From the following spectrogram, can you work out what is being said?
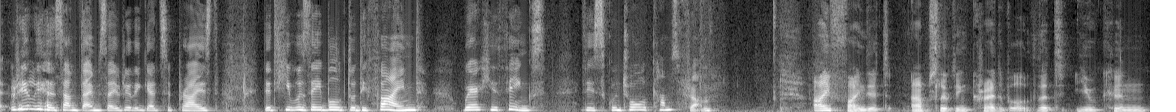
really, sometimes I really get surprised that he was able to define where he thinks this control comes from. I find it absolutely incredible that you can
